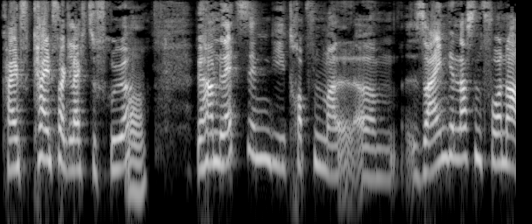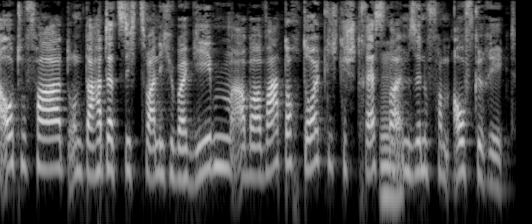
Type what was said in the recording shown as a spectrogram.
kein, kein Vergleich zu früher. Ja. Wir haben letztendlich die Tropfen mal ähm, sein gelassen vor einer Autofahrt und da hat er sich zwar nicht übergeben, aber war doch deutlich gestresster mhm. im Sinne von aufgeregt.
